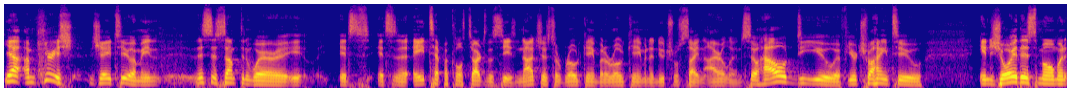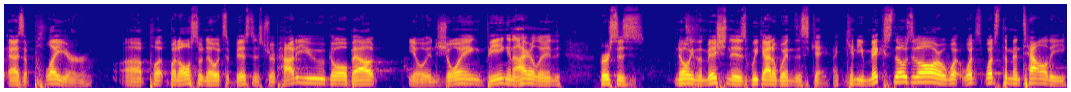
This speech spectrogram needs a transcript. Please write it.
Yeah, I'm curious, Jay. Too. I mean, this is something where it, it's it's an atypical start to the season, not just a road game, but a road game in a neutral site in Ireland. So, how do you, if you're trying to enjoy this moment as a player uh, but also know it's a business trip. How do you go about you know enjoying being in Ireland versus knowing the mission is we got to win this game? Like, can you mix those at all, or what, what's what's the mentality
